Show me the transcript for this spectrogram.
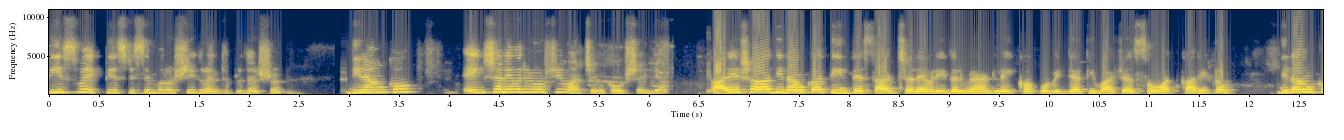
तीस व एकतीस डिसेंबर रोजी ग्रंथ प्रदर्शन. दिनांक एक जानेवारी रोजी वाचन कौशल्य. कार्यशाळा दिनांक तीन ते सात जानेवारी दरम्यान लेखक व विद्यार्थी वाचन संवाद कार्यक्रम. दिनांक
